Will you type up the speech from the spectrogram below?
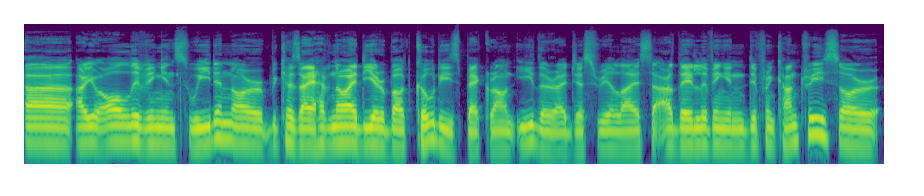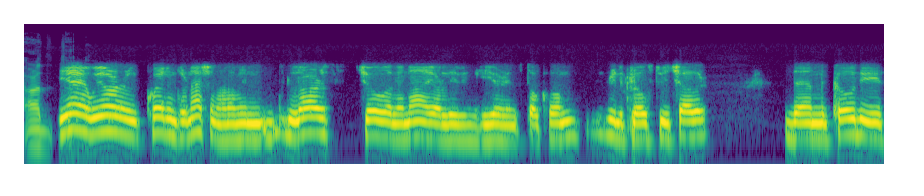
uh, are you all living in Sweden, or because I have no idea about Cody's background either? I just realized are they living in different countries or are? Yeah, we are quite international. I mean, Lars, Joel, and I are living here in Stockholm, really close to each other then Cody is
